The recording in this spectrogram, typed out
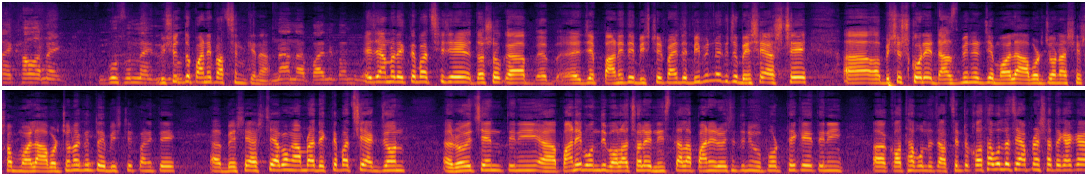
নাই খাওয়া নাই। গোসল নাই বিশুদ্ধ পানি পাচ্ছেন কিনা? না না পানি পাম এই যে আমরা দেখতে পাচ্ছি যে দর্শক যে পানিতে বৃষ্টির পানিতে বিভিন্ন কিছু ভেসে আসছে বিশেষ করে ডাস্টবিনের যে ময়লা আবর্জনা সেসব ময়লা আবর্জনা কিন্তু এই বৃষ্টির পানিতে ভেসে আসছে এবং আমরা দেখতে পাচ্ছি একজন রয়েছেন তিনি পানিবন্দী বলা চলে নিচতলা পানি রয়েছেন তিনি উপর থেকে তিনি কথা বলতে চাচ্ছেন। তো কথা বলতে চাই আপনার সাথে কাকা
